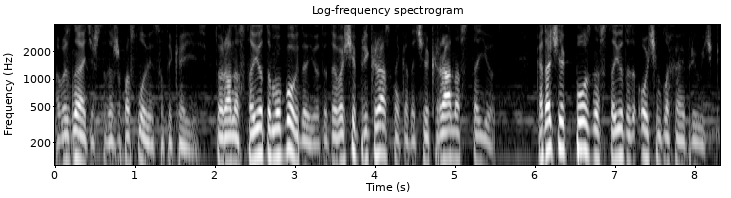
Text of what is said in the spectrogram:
А вы знаете, что даже пословица такая есть. Кто рано встает, тому Бог дает. Это вообще прекрасно, когда человек рано встает. Когда человек поздно встает, это очень плохая привычка.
